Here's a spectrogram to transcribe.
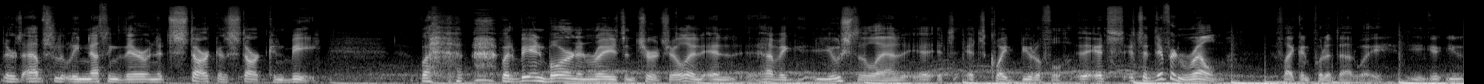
there's absolutely nothing there, and it's stark as stark can be. But, but being born and raised in Churchill and, and having used to the land, it's, it's quite beautiful. It's, it's a different realm, if I can put it that way. You, you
